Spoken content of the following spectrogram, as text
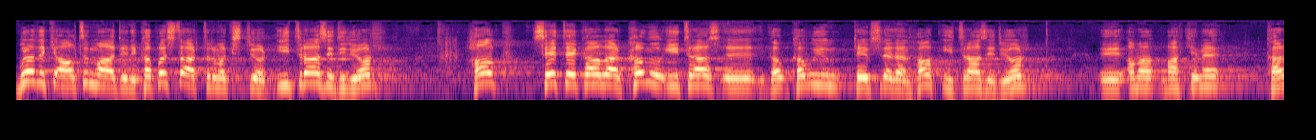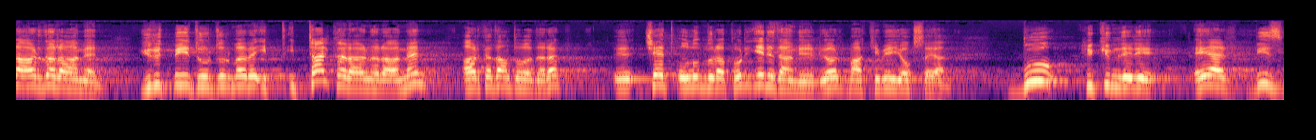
Buradaki altın madeni kapasite arttırmak istiyor. İtiraz ediliyor. Halk, STK'lar, kamu itiraz, e, ka- kamuyun temsil eden halk itiraz ediyor. E, ama mahkeme kararına rağmen, yürütmeyi durdurma ve ip- iptal kararına rağmen arkadan dolanarak e, ÇED olumlu raporu yeniden veriliyor mahkemeyi yok sayan. Bu hükümleri eğer biz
